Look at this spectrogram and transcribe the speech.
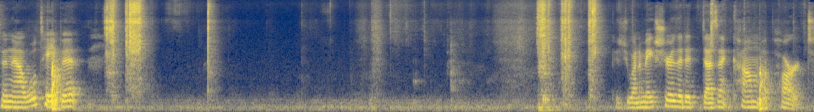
So now we'll tape it. Because you want to make sure that it doesn't come apart.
